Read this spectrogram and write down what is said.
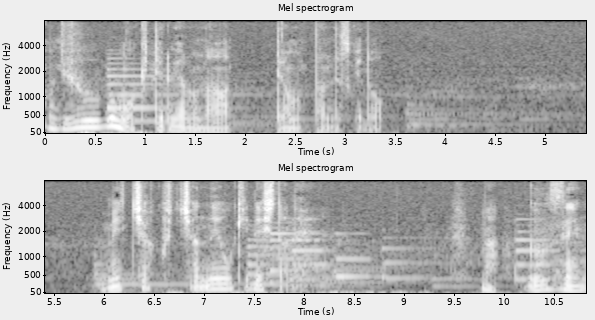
もう十分起きてるやろうなって思ったんですけどめちゃくちゃ寝起きでしたね。まあ偶然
